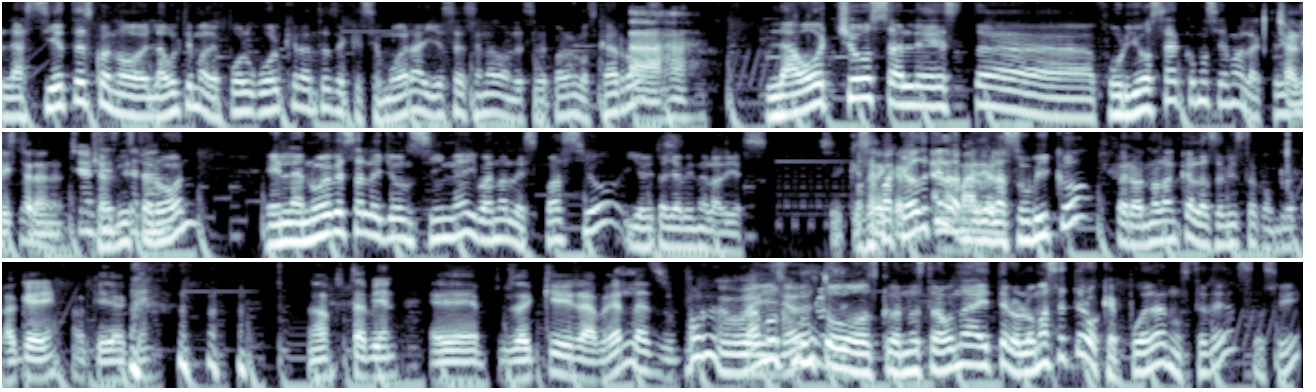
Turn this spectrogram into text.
La 7 es cuando la última de Paul Walker antes de que se muera y esa escena donde se separan los carros. Ajá. La 8 sale esta Furiosa, ¿cómo se llama la actriz? Charlize Theron. Charlize Theron. En la 9 sale John Cena y van al espacio y ahorita ya viene la 10. Sí, que O sea, para que veas que la medio las ubico, pero no nunca las he visto completas. Ok, ok, ok. No, pues está bien. Eh, pues hay que ir a verlas, supongo, güey. Vamos ¿no? juntos con nuestra onda hetero, lo más hetero que puedan ustedes, así.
